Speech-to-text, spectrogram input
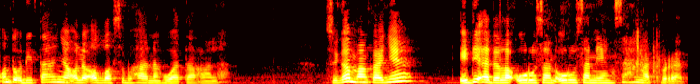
untuk ditanya oleh Allah Subhanahu wa taala. Sehingga makanya ini adalah urusan-urusan yang sangat berat.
